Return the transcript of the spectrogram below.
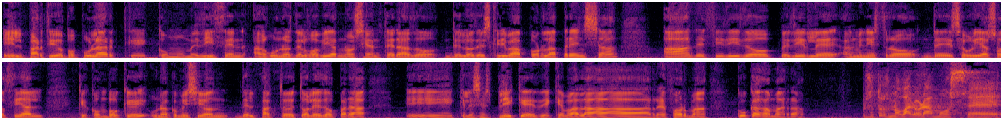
El Partido Popular, que como me dicen algunos del gobierno, se ha enterado de lo de Escribá por la prensa, ha decidido pedirle al ministro de Seguridad Social que convoque una comisión del Pacto de Toledo para eh, que les explique de qué va la reforma. Cuca Gamarra. Nosotros no valoramos eh,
